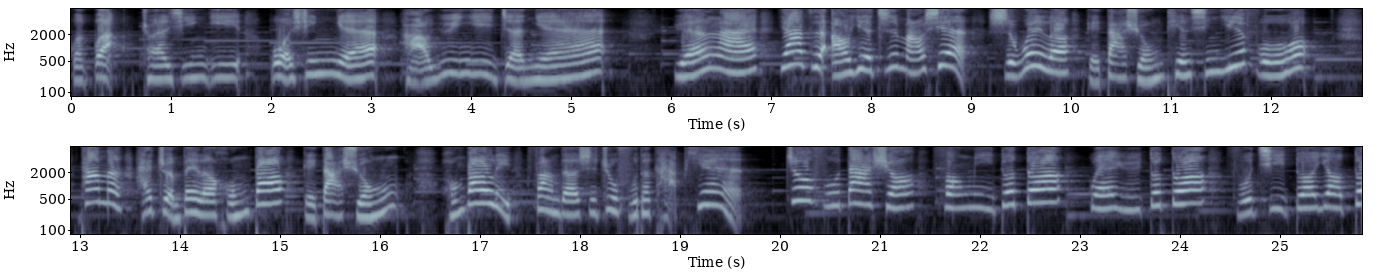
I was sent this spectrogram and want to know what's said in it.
呱呱，穿新衣，过新年，好运一整年。”原来鸭子熬夜织毛线是为了给大熊添新衣服，他们还准备了红包给大熊，红包里放的是祝福的卡片，祝福大熊蜂蜜多多，鲑鱼多多，福气多又多，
